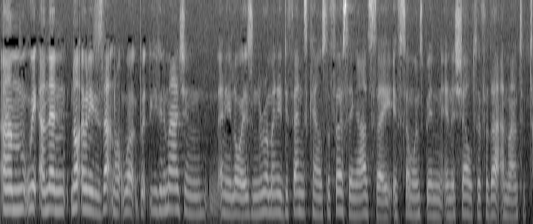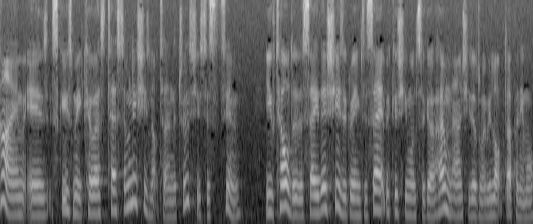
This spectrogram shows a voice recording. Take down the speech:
Um, we, and then not only does that not work, but you can imagine any lawyers in the room, any defence counsel, the first thing I'd say if someone's been in a shelter for that amount of time is, excuse me, coerced testimony. She's not telling the truth. She's just, you know, you've told her to say this. She's agreeing to say it because she wants to go home now and she doesn't want to be locked up anymore.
